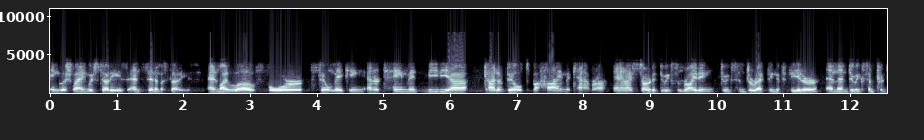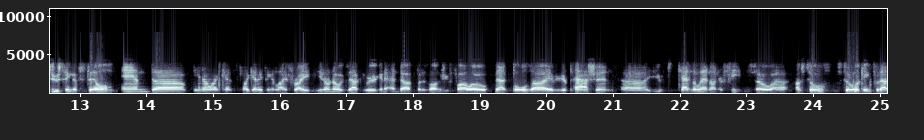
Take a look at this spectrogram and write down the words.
English language studies and cinema studies. And my love for filmmaking, entertainment, media, kind of built behind the camera. And I started doing some writing, doing some directing of theater, and then doing some producing of film. And, uh, you know, I guess like anything in life, right? You don't know exactly where you're going to end up, but as long as you follow that bullseye of your passion, uh, you tend to land on your feet. So uh, I'm still still looking for that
